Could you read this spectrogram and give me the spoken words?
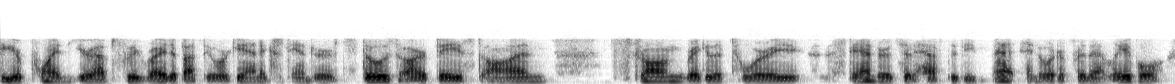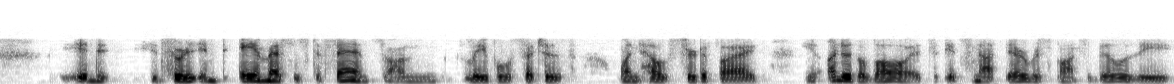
To your point, you're absolutely right about the organic standards. Those are based on strong regulatory standards that have to be met in order for that label. In, it's sort of in AMS's defense on labels such as One Health certified. You know, under the law, it's it's not their responsibility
